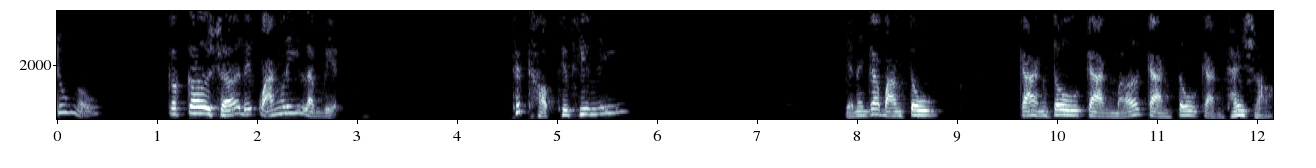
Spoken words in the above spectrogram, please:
trú ngụ, có cơ sở để quản lý làm việc thích hợp theo thiên ý. Cho nên các bạn tu, càng tu càng mở, càng tu càng thấy rõ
